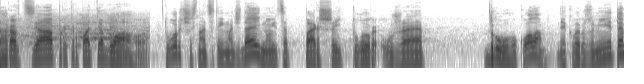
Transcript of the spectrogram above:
гравця Прикарпаття Благо. Тур, 16-й матчдей. Ну і це перший тур уже другого кола, як ви розумієте.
